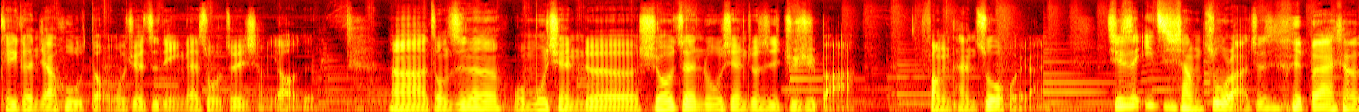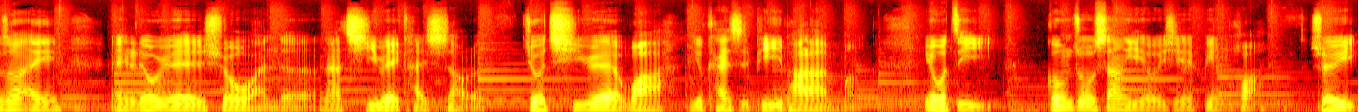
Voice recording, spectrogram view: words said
可以跟人家互动，我觉得这点应该是我最想要的。那总之呢，我目前的修正路线就是继续把访谈做回来。其实一直想做啦，就是 本来想说，哎哎，六月修完了，那七月开始好了。就七月哇，又开始噼里啪啦很忙，因为我自己工作上也有一些变化，所以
